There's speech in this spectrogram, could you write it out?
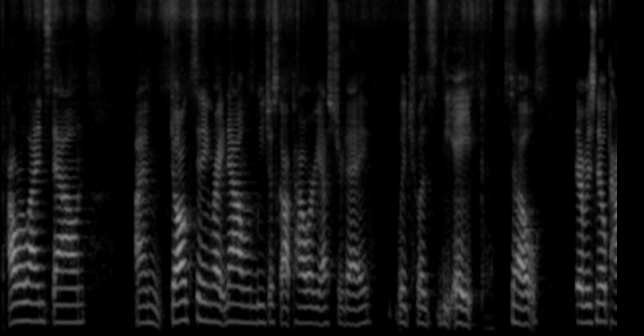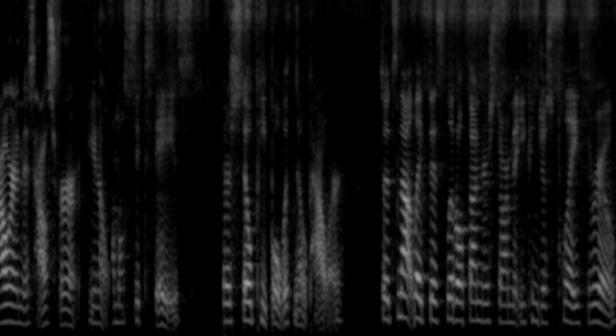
power lines down. I'm dog sitting right now and we just got power yesterday, which was the 8th. So there was no power in this house for, you know, almost six days. There's still people with no power. So it's not like this little thunderstorm that you can just play through.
